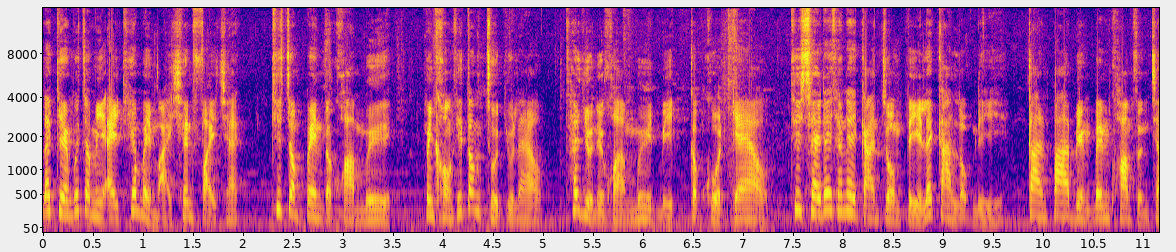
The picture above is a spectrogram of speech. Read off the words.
และเกมก็จะมีไอเทมใหม่ๆ เช่นไฟแช็กที่จำเป็นต่อความมืด เป็นของที่ต้องจุดอยู่แล้ว ถ้าอยู่ในความมืดมิดกับขวดแก้ว ที่ใช้ได้ทั้งในการโจมตีและการหลบหนี การปาเบี่ยงเบนความสนใจ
